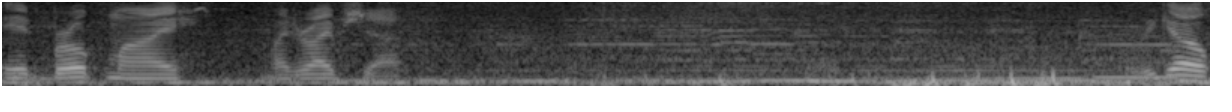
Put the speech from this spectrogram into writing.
it broke my my drive shaft. So, here we go.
